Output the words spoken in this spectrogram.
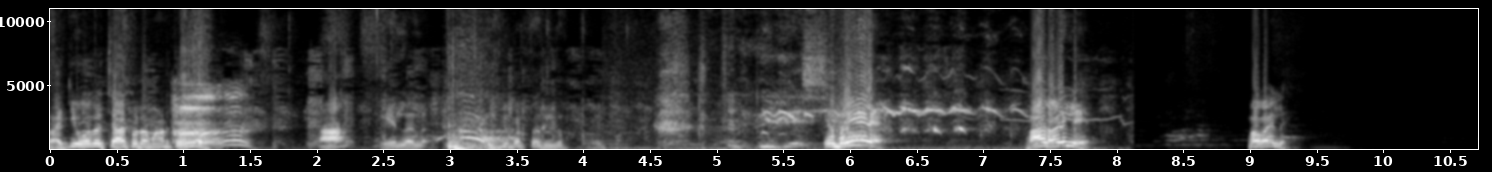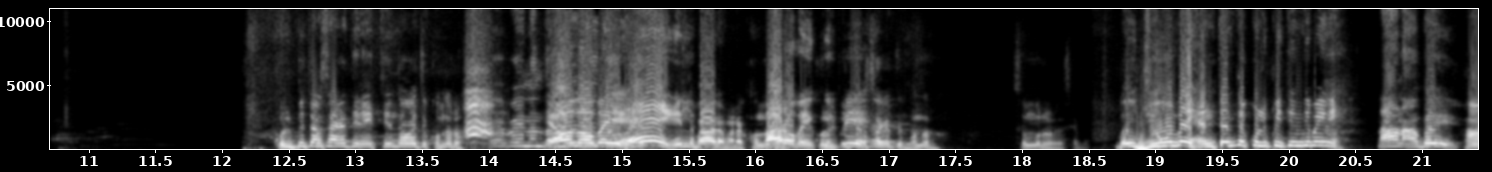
ಬಾಕಿ ಹೋದ ಚಾ ಕೂಡ ಮಾಡ್ತೀವಿ ಹಾ ಇಲ್ಲ ಇಲ್ಲ. ಕುಲ್ಪಿ ಬರ್ತದ. ಏ ಬೈ. ಬಾರೋ ಇಲ್ಲಿ. ಬಾ ಬಾ ಇಲ್ಲಿ. ಕುಲ್ಪಿ ತರ್ಸಾಕತ್ತೀನಿ. ತಿಂದ ಹೋಗೈತಿ ಕುಂದ್ರು ಯಾವ್ದೋ ಬೈ? ಏ ಇಲ್ಲಿ ಬಾರ ಮನೆ ಕುಂದ್ರು. ಬಾರೋ ಬೈ, ಕುಲ್ಪಿ. ಕುಲ್ಪಿ. ತರ್ಸಾಕತ್ತೀನಿ ಕುಂದ್ರು. ಸುಮ್ಮನೆ ಬೈ ಜೀವನದಾಗ ಎಂತ ಕುಲ್ಪಿ ತಿಂದಿ ಬೈ ನೀ ನಾನಾ ಬೈ. ಹಾ.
